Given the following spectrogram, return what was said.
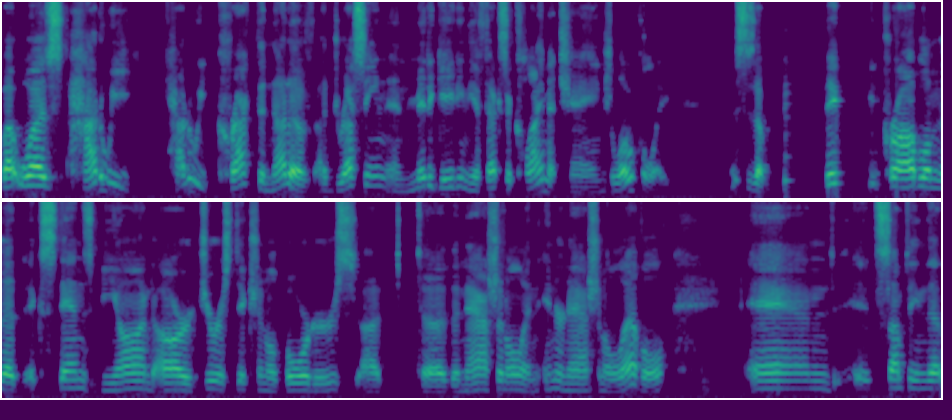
but was how do we how do we crack the nut of addressing and mitigating the effects of climate change locally? This is a big problem that extends beyond our jurisdictional borders uh, to the national and international level. And it's something that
